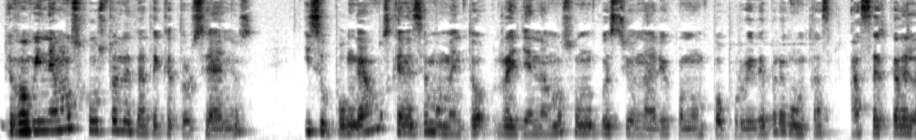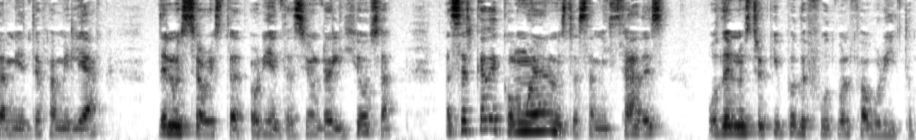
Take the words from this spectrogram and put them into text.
Rebobinemos justo la edad de 14 años y supongamos que en ese momento rellenamos un cuestionario con un popurrí de preguntas acerca del ambiente familiar, de nuestra orientación religiosa, acerca de cómo eran nuestras amistades o de nuestro equipo de fútbol favorito.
